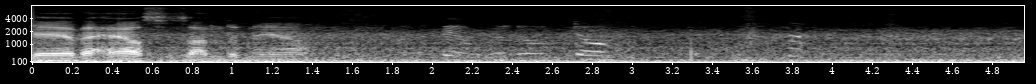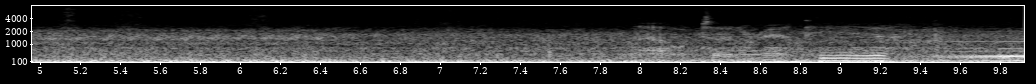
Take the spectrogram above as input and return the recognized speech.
Yeah, the house is under now. I feel a little dog. Now we'll turn around here.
